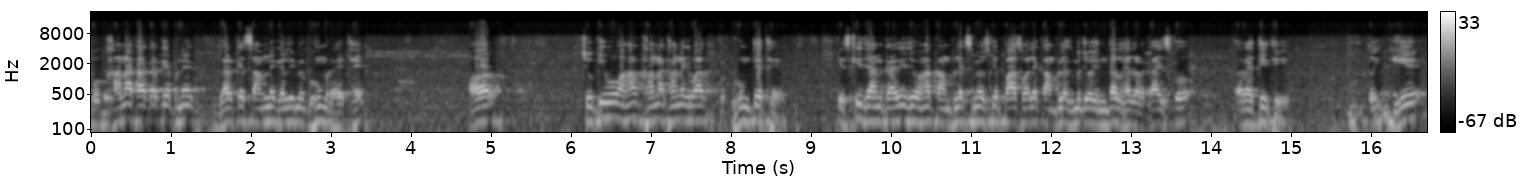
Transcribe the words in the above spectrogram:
वो खाना खा करके अपने घर के सामने गली में घूम रहे थे और चूँकि वो वहाँ खाना खाने के बाद घूमते थे इसकी जानकारी जो वहाँ कॉम्प्लेक्स में, उसके पास वाले कॉम्प्लेक्स में जो इंदल है लड़का, इसको रहती थी। तो ये,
